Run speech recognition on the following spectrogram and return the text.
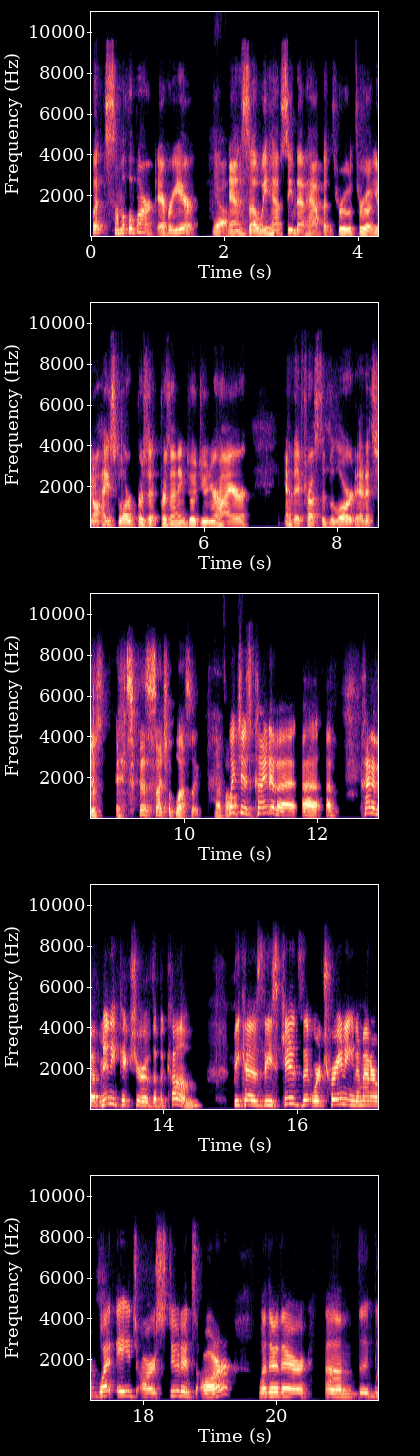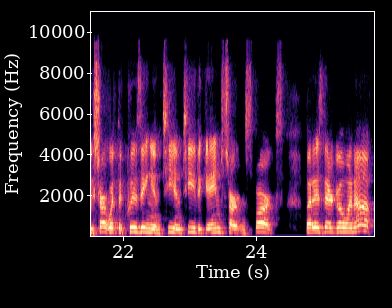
but some of them aren't every year. Yeah. And so we have seen that happen through through a you know high schooler present, presenting to a junior higher, and they've trusted the Lord, and it's just it's just such a blessing. That's which is kind of a, a a kind of a mini picture of the become because these kids that we're training no matter what age our students are whether they're um, the, we start with the quizzing and TNT, the game start in Sparks, but as they're going up,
